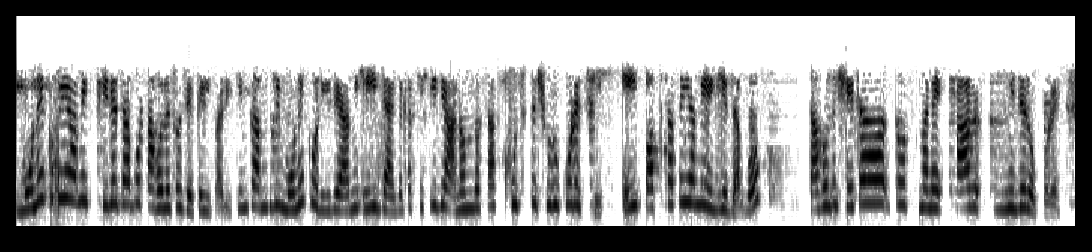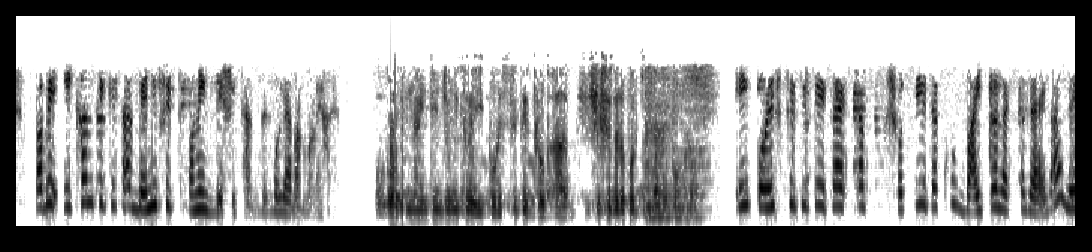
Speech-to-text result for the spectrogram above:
মনে করি আমি ফিরে যাব, তাহলে তো যেতেই পারি। কিন্তু আমি যদি মনে করি যে আমি এই জায়গাটা থেকেই যে আনন্দটা খুঁজতে শুরু করেছি এই পথটাতেই আমি এগিয়ে যাব তাহলে সেটা তো মানে তার নিজের ওপরে। তবে এখান থেকে তার বেনিফিট অনেক বেশি থাকবে বলে আমার মনে হয়। কোভিড নাইন্টিন জনিত এই পরিস্থিতির প্রভাব শিশুদের উপর কীভাবে পড়ল? এই পরিস্থিতিতে এটা একটা সত্যি এটা খুব ভাইটাল একটা জায়গা যে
